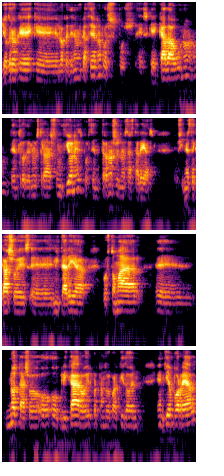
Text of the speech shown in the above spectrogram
Yo creo que, lo que tenemos que hacer ¿no? pues, pues es que cada uno, dentro de nuestras funciones, pues centrarnos en nuestras tareas. Pues en este caso es eh, mi tarea pues tomar eh, notas o, o, clicar o ir cortando el partido en, en, tiempo real,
